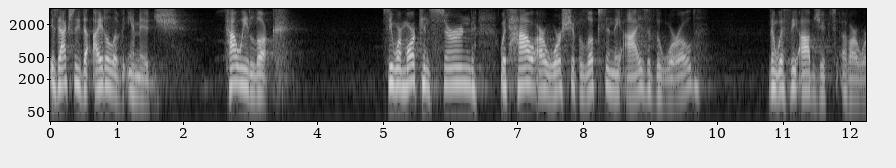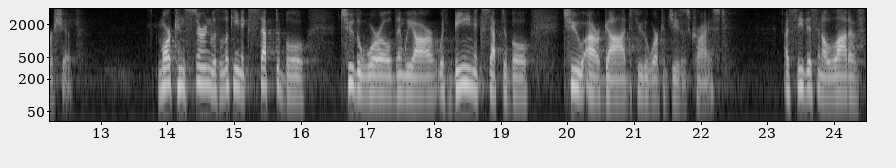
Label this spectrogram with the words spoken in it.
is actually the idol of image, how we look. See, we're more concerned with how our worship looks in the eyes of the world than with the object of our worship. More concerned with looking acceptable to the world than we are with being acceptable to our God through the work of Jesus Christ. I see this in a lot of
